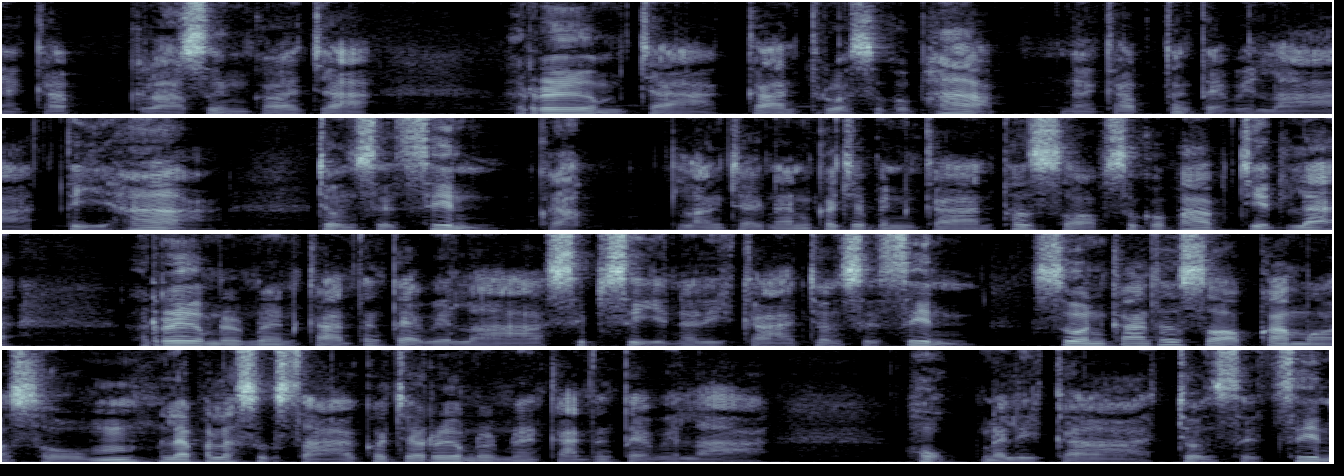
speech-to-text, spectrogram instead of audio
นะครับครับซึ่งก็จะเริ่มจากการตรวจสุขภาพนะครับ ตั้งแต่เวลาตีห้าจนเสร็จสิ้นครับ หลังจากนั้นก็จะเป็นการทดสอบสุขภาพจิต และเริ่มดำเนินการตั้งแต่เวลา 14 นาฬิกาจนเสร็จสิ้น ส่วนการทดสอบความเหมาะสม และพละศึกษาก็จะเริ่มดำเนินการตั้งแต่เวลา 6 นาฬิกาจนเสร็จสิ้น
